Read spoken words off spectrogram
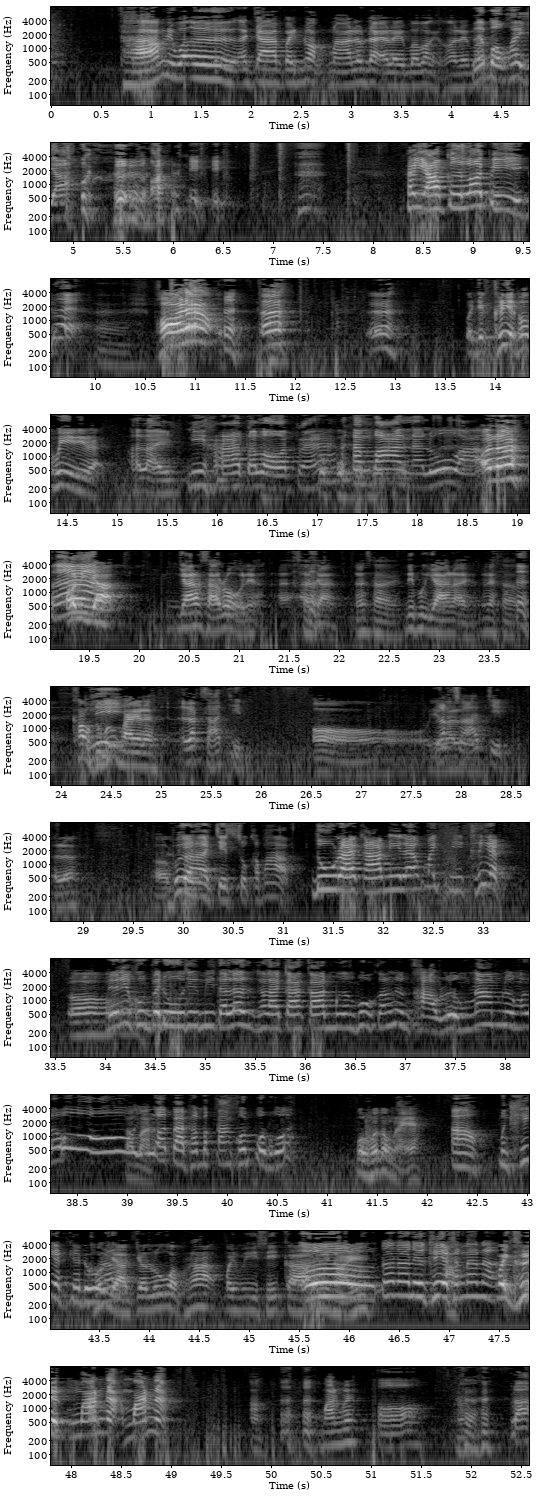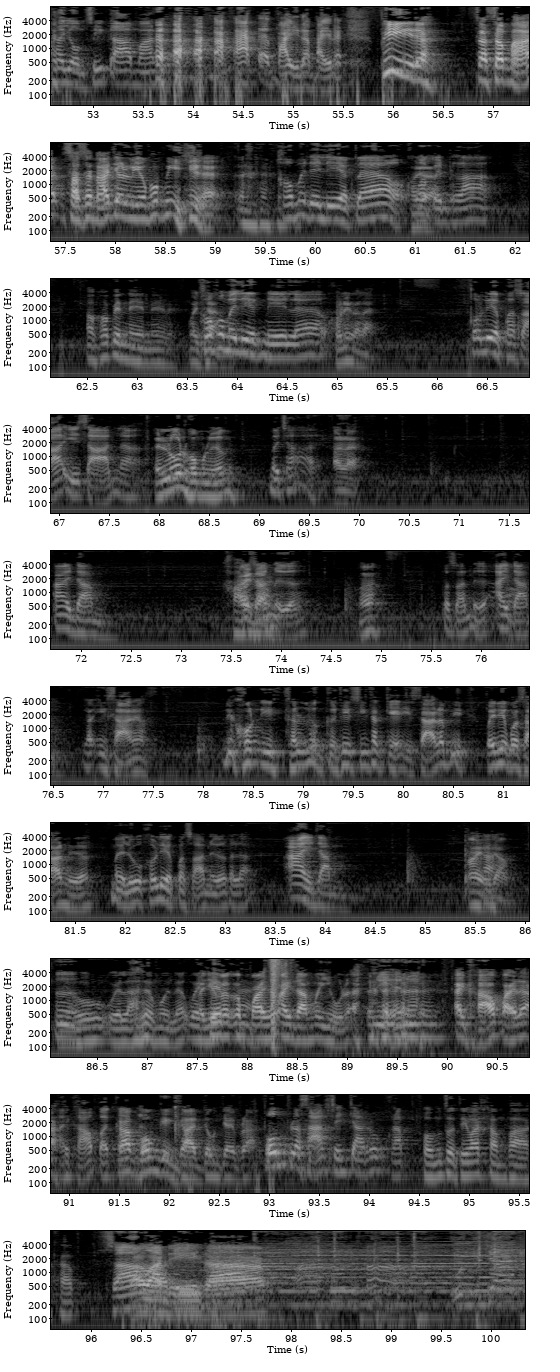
ถามดิว่าเออ อาจารย์ไปนอกมาแล้วได้อะไรมาบ้างอะไรบ้างแล้วบอกให้ยาวเกินร้อยปีให้ยาวเกินร้อยปีอีกด้วยอ่าพอแล้วเออเออมันจะเครียดเพราะพี่นี่แหละ อะไร นี่หาตลอดนะทางบ้านนะรู้ว่าเอาเลยเออเอาดิยายารักษาโรคเนี่ยอาจารย์เออใช่นี่พวกยาอะไรเนี่ยครับเข้าสมุนไพรเลยรักษาจิตอ๋ออย่งรักนั้นษาจิตเหรอ เพื่อให้จิตสุขภาพ ดูรายการนี้แล้วไม่มีเครียดอ๋อเดี๋ยวนี้คุณไปดูที่มีแต่เรื่องรายการการเมืองพูดกันเรื่องข่าวเรื่องน้ำเรื่องอะไรโอ้ยร้อยแปดพันประการคนปวดหัวปวดหัวตรงไหนอะอ้าวมันเครียดจะดูเขาแล้อยวากจะรู้ว่าพระไปมีสีกาเอที่ไหนอนั่นน่ะเนี่ยเครียดทั้งนั้นน่ะไม่เครียดมันอะมันอะอะมันไหมอ๋อพระขยมสีกามันไปนะไปนะพี่นี่นะ ศาสนาศาสนาจะเลียวเพราะพี่นี่แหละ เขาไม่ได้เรียกแล้วเขาเรียก ว่าเป็นพระเอาเขาเป็นเนนเลยไม่ใช่เขาก็ไม่เรียกเนรแล้ว เขาเรียกอะไรเขาเรียกภาษาอีสานนะไอ้โล้นห่มเหลืองไม่ใช่อะไร ไอ้ดขาำไอ้ภาดำ ษาเหนือ ฮะภาษาเหนือไอ้ดแล้วอีสานเนี่ยนี่คนอีสานเรื่องเกิดที่ศรีสะเกดอีสานแล้วพี่ไปเรียกภาษาเหนือำไม่รู้เขาเรียกภาษาเหนือกันแล้วไอ้ดไอ้ดำ เออเดี๋ยวเวลาเราหมดแล้วำไว้ไอ้เทยังปไงก็ไปเพราะไอ้ดำไม่อยู่แล้วนี่เห็นไหมไอ้ขาวไปแล้วไอ้ขาวไปครับผมกิ่งการจงใจพระ ผมประสานสินจารุครับ ผมสุทธิวัฒน์คำพาครับ สวัสดีครับบ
